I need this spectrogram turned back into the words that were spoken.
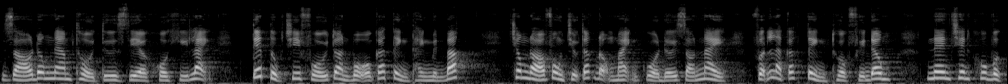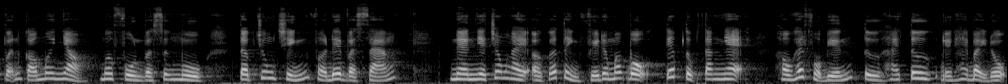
gió đông nam thổi từ rìa khối khí lạnh tiếp tục chi phối toàn bộ các tỉnh thành miền Bắc. Trong đó vùng chịu tác động mạnh của đới gió này vẫn là các tỉnh thuộc phía đông, nên trên khu vực vẫn có mưa nhỏ, mưa phùn và sương mù, tập trung chính vào đêm và sáng. Nền nhiệt trong ngày ở các tỉnh phía đông bắc bộ tiếp tục tăng nhẹ, hầu hết phổ biến từ 24 đến 27 độ.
